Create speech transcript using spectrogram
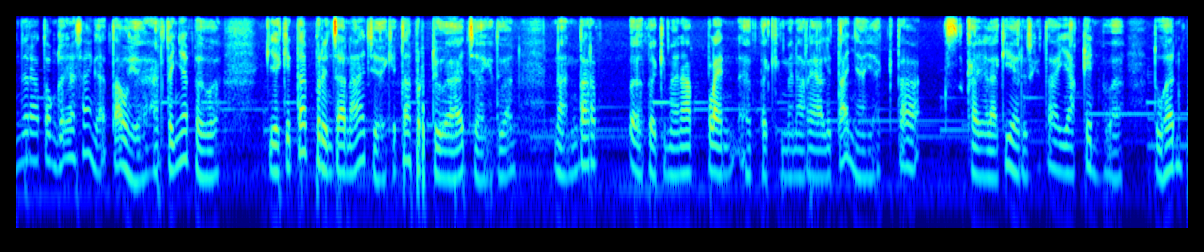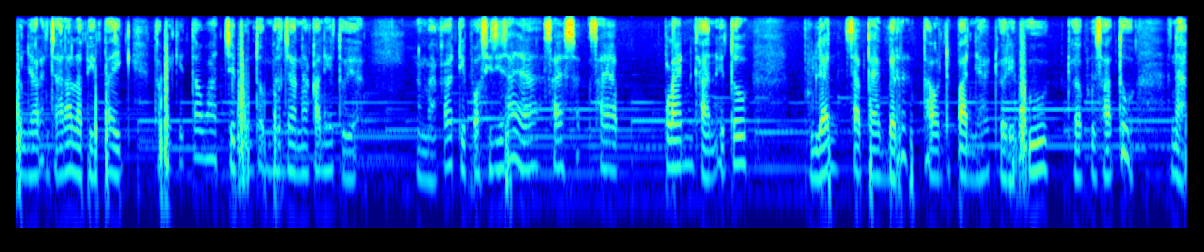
Benar atau enggak ya saya nggak tahu ya. Artinya bahwa ya kita berencana aja kita berdoa aja gitu kan. Nah ntar eh, bagaimana plan eh, bagaimana realitanya ya kita sekali lagi harus kita yakin bahwa Tuhan punya rencana lebih baik. Tapi kita wajib untuk merencanakan itu ya. Nah maka di posisi saya saya saya plankan itu bulan September tahun depan ya 2021 nah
